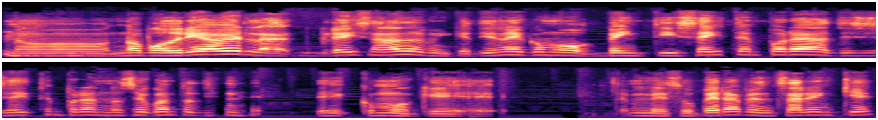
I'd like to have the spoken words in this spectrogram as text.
no, no podría la Grey's Anatomy, que tiene como 26 temporadas, 16 temporadas, no sé cuánto tiene. Es como que me supera pensar en que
